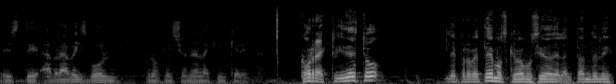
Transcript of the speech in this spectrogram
este, habrá béisbol profesional aquí en Querétaro. Correcto. Y de esto le prometemos que vamos a ir adelantándole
